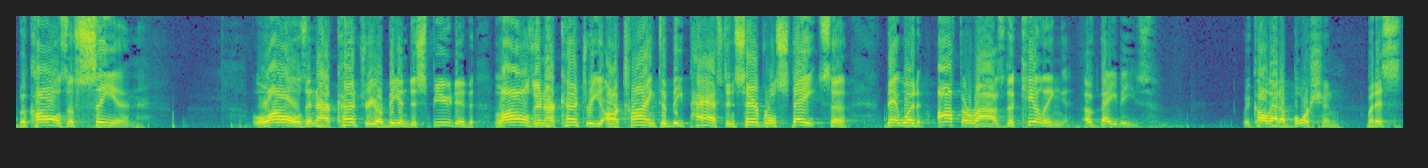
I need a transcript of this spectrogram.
because of sin. Laws in our country are being disputed. Laws in our country are trying to be passed in several states uh, that would authorize the killing of babies. We call that abortion, but it's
